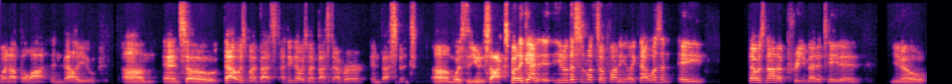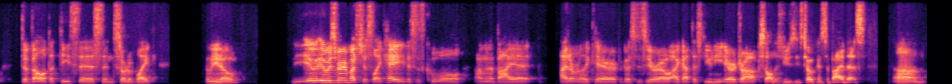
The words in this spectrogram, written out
went up a lot in value. Um, and so that was my best. I think that was my best ever investment um, was the Unisocks. But again, it, you know, this is what's so funny. Like that wasn't a that was not a premeditated, you know, develop a thesis and sort of like, you know, it, it was very much just like, hey, this is cool. I'm going to buy it. I don't really care if it goes to zero. I got this uni airdrop, so I'll just use these tokens to buy this. Um,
